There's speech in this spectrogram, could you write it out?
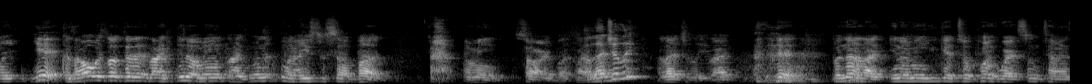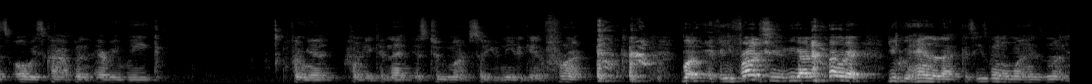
I mean? Yeah, because I always looked at it like you know what I mean. Like when when I used to sell bud. I mean, sorry, but like Allegedly. allegedly, like, but not like you know what I mean. You get to a point where sometimes always comping every week from your from your connect is too much, so you need to get front But if he fronts you, you gotta know that you can handle that because he's gonna want his money.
